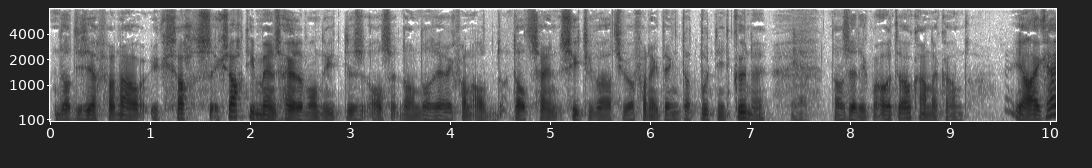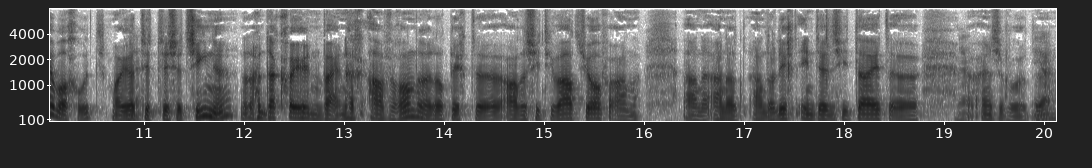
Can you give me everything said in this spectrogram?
Dat hij zegt van nou, ik zag, ik zag die mens helemaal niet. Dus als, dan, dan zeg ik van oh, dat zijn situaties waarvan ik denk dat moet niet kunnen. Ja. Dan zet ik mijn auto ook aan de kant. Ja, ik rijd wel goed, maar ja, het, het, is het zien, hè. Daar kan je weinig aan veranderen. Dat ligt uh, aan de situatie of aan, aan, de, aan, de, aan de lichtintensiteit uh, ja. enzovoort. Ja.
